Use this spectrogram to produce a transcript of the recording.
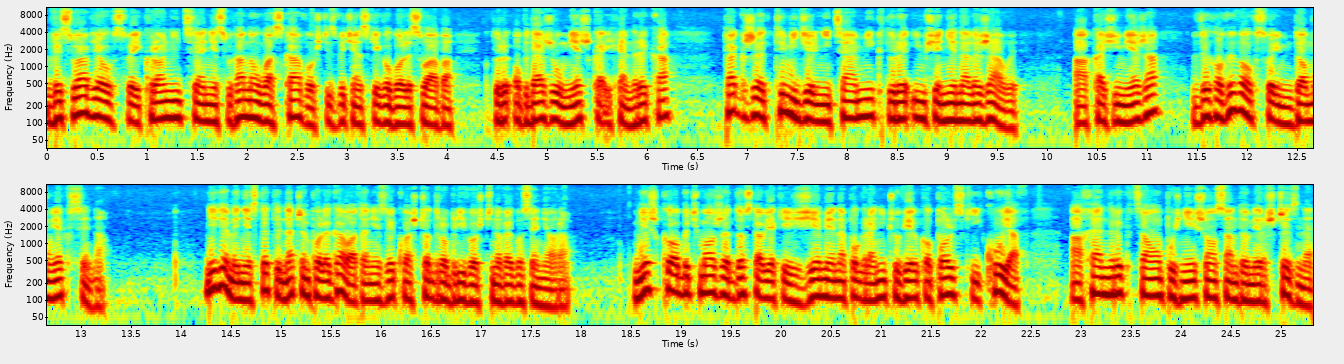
wysławiał w swej kronice niesłychaną łaskawość zwycięskiego Bolesława – który obdarzył Mieszka i Henryka także tymi dzielnicami, które im się nie należały, a Kazimierza wychowywał w swoim domu jak syna. Nie wiemy niestety, na czym polegała ta niezwykła szczodrobliwość nowego seniora. Mieszko być może dostał jakieś ziemię na pograniczu Wielkopolski i Kujaw, a Henryk całą późniejszą Sandomierszczyznę,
